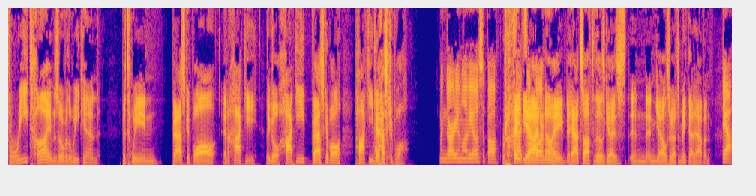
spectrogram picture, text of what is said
three times over the weekend between basketball and hockey. They go hockey, basketball, hockey, basketball. Wingardium Leviosa, Paul. Right? that Yeah, I don't know. Hey, hats off to those guys and, and gals who have to make that happen. Yeah.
